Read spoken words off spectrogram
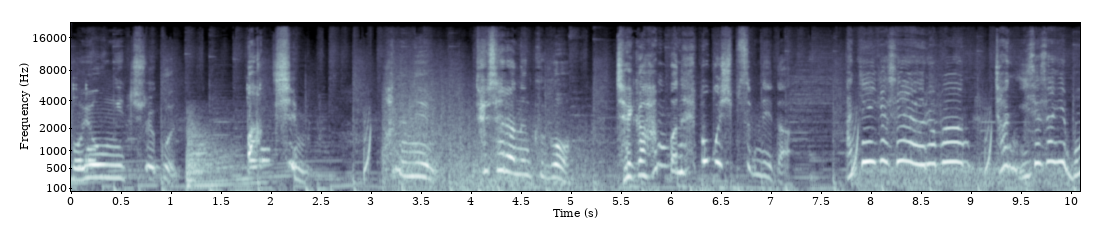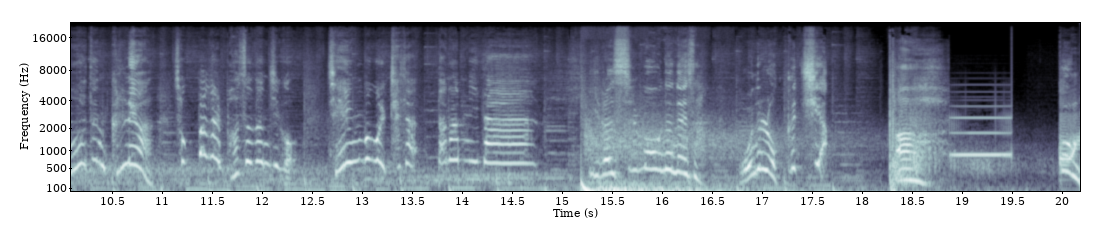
조용히 출근 빡침. 하느님 퇴사라는 그거 제가 한번 해보고 싶습니다. 안녕히 계세요 여러분. 전 이 세상의 모든 근래와 속박을 벗어던지고 제 행복을 찾아 떠납니다. 이런 쓸모없는 회사 오늘로 끝이야. 아 꿈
